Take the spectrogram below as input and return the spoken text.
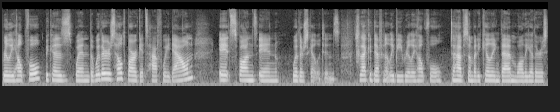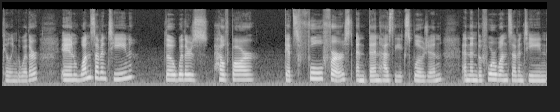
really helpful because when the wither's health bar gets halfway down, it spawns in wither skeletons. So that could definitely be really helpful to have somebody killing them while the other is killing the wither. In 117, the wither's health bar gets full first and then has the explosion. And then before 117,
